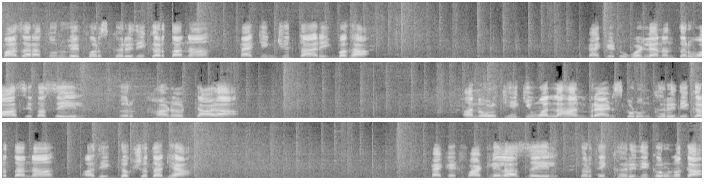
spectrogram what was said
बाजारातून वेफर्स खरेदी करताना पॅकिंगची तारीख बघा. पॅकेट उघडल्यानंतर वास येत असेल तर खाणं टाळा. अनोळखी किंवा लहान ब्रँड्सकडून खरेदी करताना अधिक दक्षता घ्या. पॅकेट फाटलेलं असेल तर ते खरेदी करू नका.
